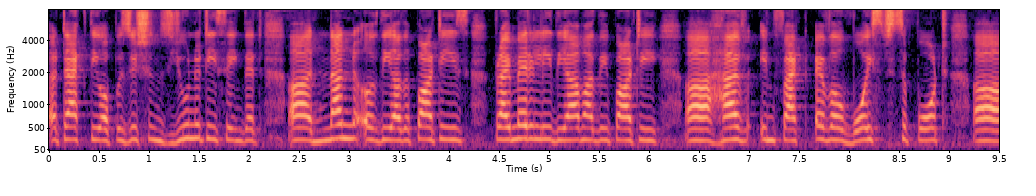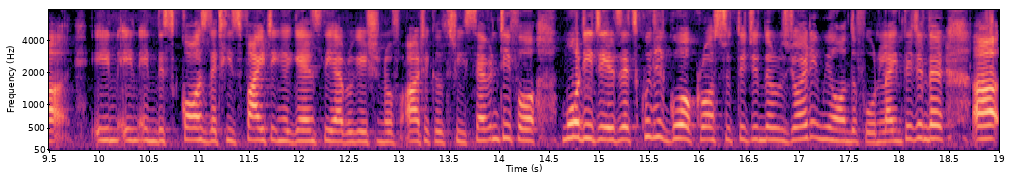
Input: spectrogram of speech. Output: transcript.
attack the opposition's unity, saying that uh, none of the other parties, primarily the Aam Aadmi Party, uh, have in fact ever voiced support uh, in, in, in this cause that he's fighting against the abrogation of Article 370. For more details, let's quickly go across to Tejinder, who's joining me on the phone line. Tejinder, uh,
